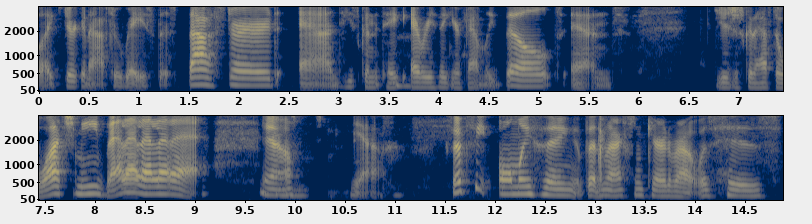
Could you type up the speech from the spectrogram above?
like you're gonna have to raise this bastard and he's gonna take Mhm. everything your family built and you're just gonna have to watch me blah blah blah blah blah yeah Just- yeah that's the only thing that maxim cared about was his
